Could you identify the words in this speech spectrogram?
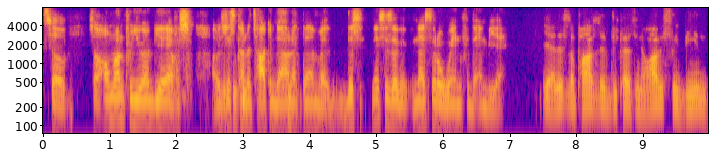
so so home run for UNBA. I was I was just kind of talking down at them, but this this is a nice little win for the NBA. Yeah, this is a positive because you know obviously being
